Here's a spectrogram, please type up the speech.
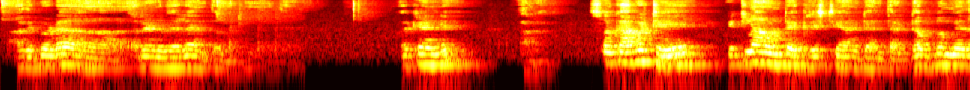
అది కూడా రెండు వేల ఎంత ఉంటుంది ఓకే అండి. సో కాబట్టి ఇట్లా ఉంటే క్రిస్టియానిటీ అంత డబ్బు మీద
